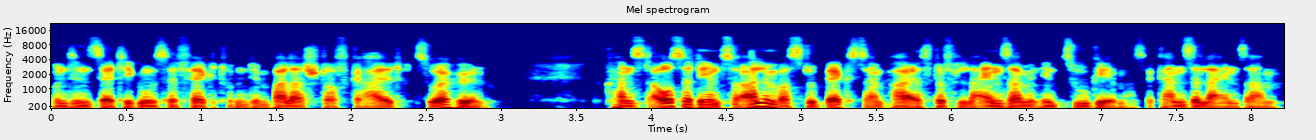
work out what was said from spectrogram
und den Sättigungseffekt und den Ballaststoffgehalt zu erhöhen kannst außerdem zu allem, was du backst, ein paar Esslöffel Leinsamen hinzugeben, also ganze Leinsamen,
